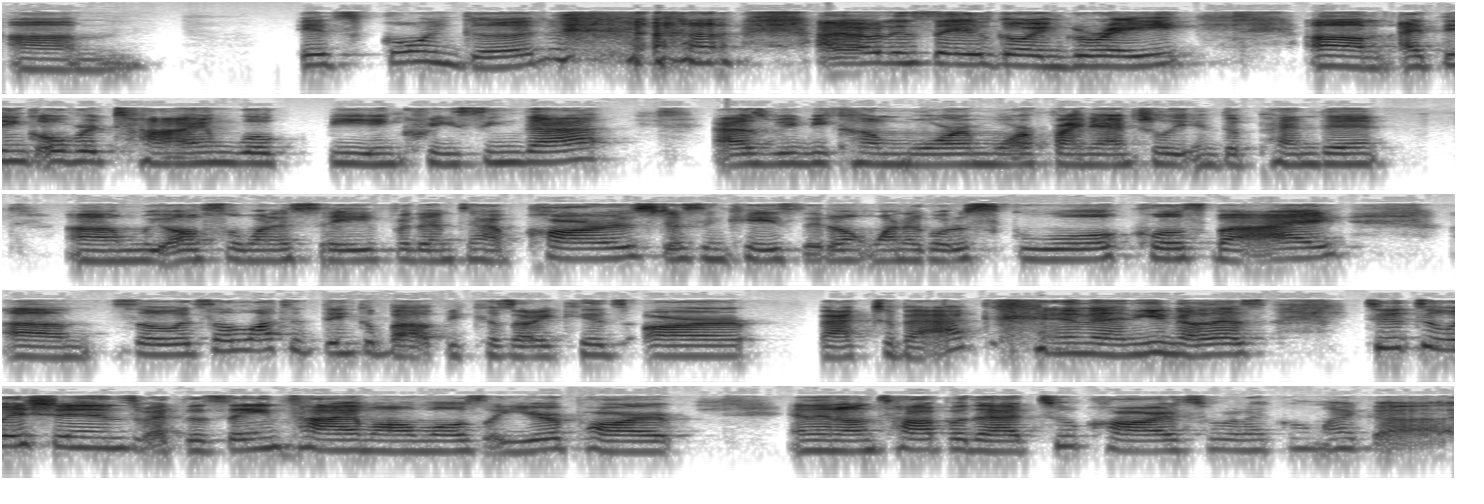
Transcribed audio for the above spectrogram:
Um, it's going good. I wouldn't say it's going great. Um, I think over time we'll be increasing that as we become more and more financially independent. Um, we also want to save for them to have cars just in case they don't want to go to school close by. Um, so it's a lot to think about because our kids are back to back. And then, you know, that's two tuitions at the same time, almost a year apart. And then on top of that, two cars. We're like, oh my God,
